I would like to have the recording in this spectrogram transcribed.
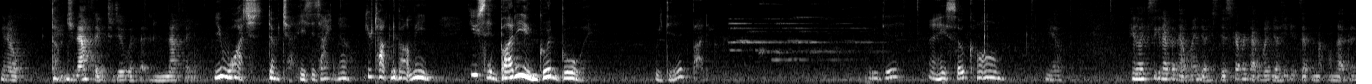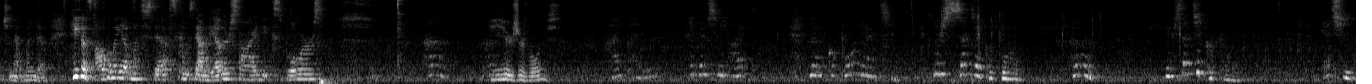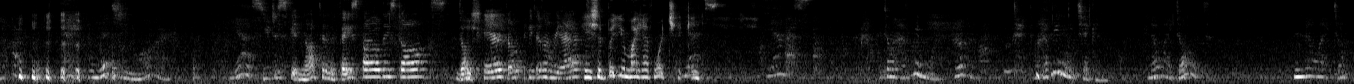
You know, Don't you? nothing to do with it. Nothing. You watched, don't you? He says, I know. You're talking about me. You said Buddy and good boy. We did, Buddy. We did. And he's so calm. Yeah. He likes to get up in that window. He's discovered that window. He gets up in, on that bench in that window. He goes all the way up my steps, comes down the other side, he explores. He hears your voice. Hi, buddy. Hi there, sweetheart. You're a good boy, aren't you? You're such a good boy. Huh? You're such a good boy. Yes, you are. yes, you are. Yes, you just get knocked in the face by all these dogs. Don't care. Don't. He doesn't react. He said, but you might have more chickens. Yes. Yes. I don't have any more. Huh? Don't have any more chicken. No, I don't. No, I don't.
